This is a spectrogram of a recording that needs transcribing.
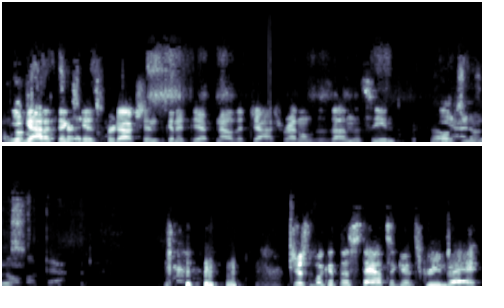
I'm You got to with think his alternatives. production's going to dip now that Josh Reynolds is on the scene. Oh, yeah, I don't know Jesus. about that. Just look at the stats against Green Bay.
